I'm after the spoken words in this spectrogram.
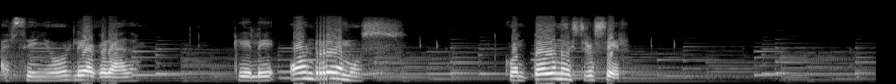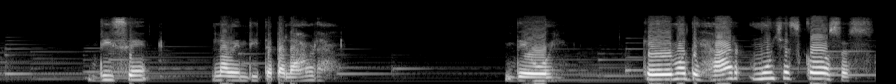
al Señor le agrada que le honremos con todo nuestro ser. Dice la bendita palabra de hoy, que debemos dejar muchas cosas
